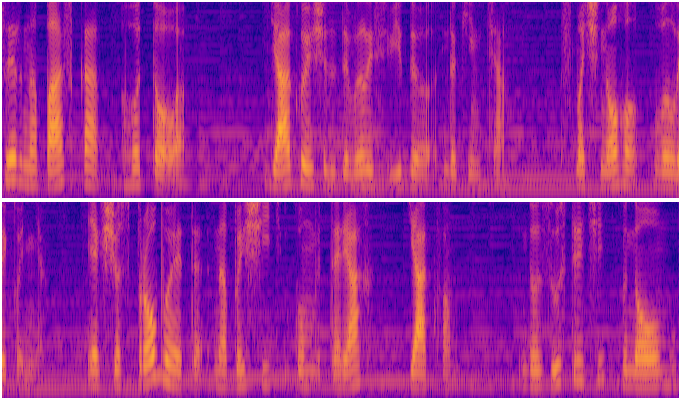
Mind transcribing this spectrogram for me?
Сирна паска готова. Дякую, що додивились відео до кінця. Смачного Великодня! Якщо спробуєте, напишіть у коментарях, як вам. До зустрічі в новому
